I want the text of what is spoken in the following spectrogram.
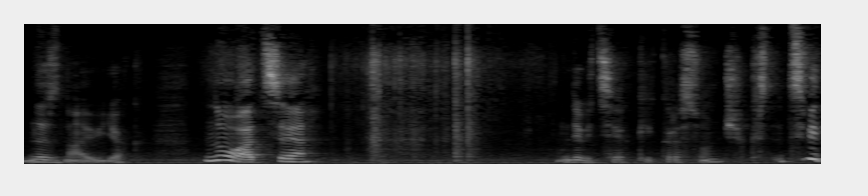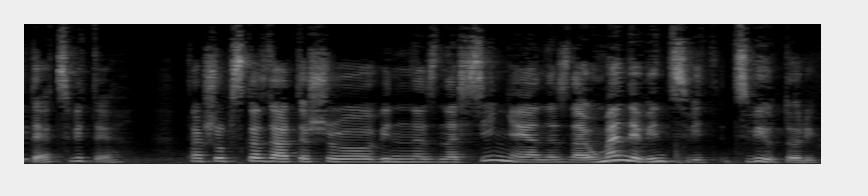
не знаю як. Ну, а це. Дивіться, який красунчик. Цвіте, цвіте. Так, щоб сказати, що він не з насіння, я не знаю. У мене він цвіт, цвів торік.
